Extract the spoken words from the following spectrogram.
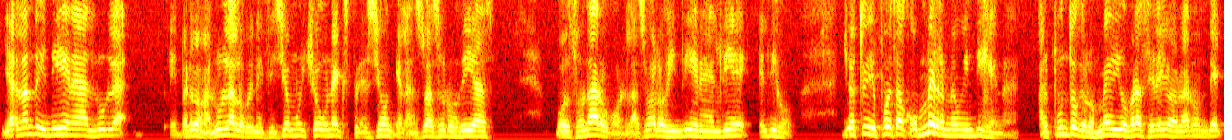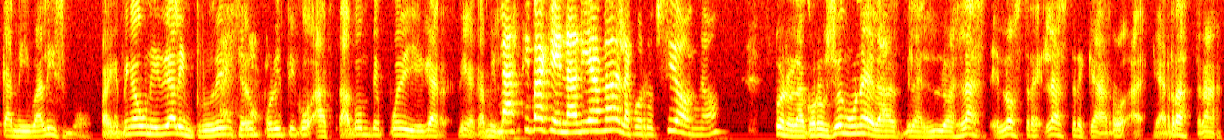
Y hablando de indígenas, Lula eh, perdón, a Lula lo benefició mucho una expresión que lanzó hace unos días Bolsonaro con relación a los indígenas. El día, él dijo, yo estoy dispuesto a comerme un indígena, al punto que los medios brasileños hablaron de canibalismo, para que tengan una idea de la imprudencia de un político hasta dónde puede llegar. Diga, Camila. Lástima que nadie habla de la corrupción, ¿no? Bueno, la corrupción es una de las, de las los lastres, que, que arrastra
